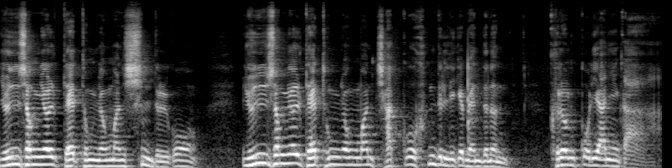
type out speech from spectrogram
윤석열 대통령만 힘들고 윤석열 대통령만 자꾸 흔들리게 만드는 그런 꼴이 아닌가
